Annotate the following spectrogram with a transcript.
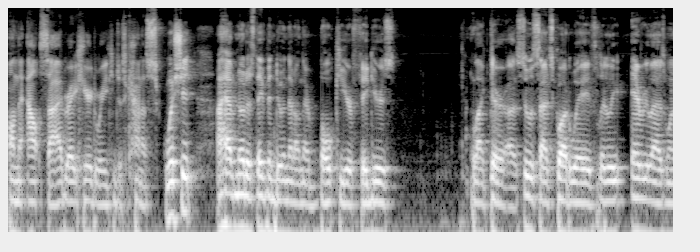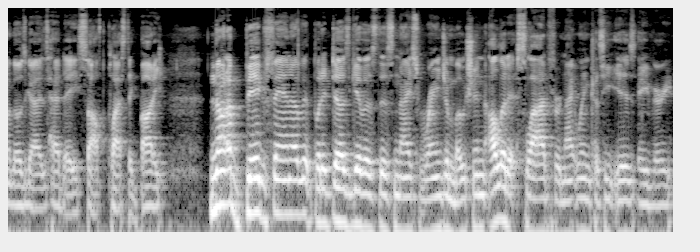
on the outside right here, to where you can just kind of squish it. I have noticed they've been doing that on their bulkier figures, like their uh, Suicide Squad wave. Literally every last one of those guys had a soft plastic body. Not a big fan of it, but it does give us this nice range of motion. I'll let it slide for Nightwing because he is a very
